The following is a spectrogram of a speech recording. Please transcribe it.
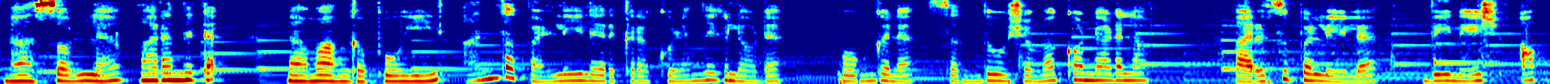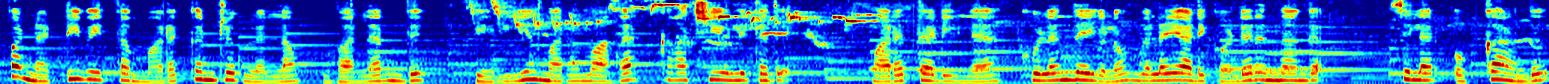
நான் சொல்ல மறந்துட்டேன். நாம அங்க போய் அந்த பள்ளியில இருக்கிற குழந்தைகளோட பொங்கலை சந்தோஷமா கொண்டாடலாம். அரசு பள்ளியில தினேஷ் அப்ப நட்டி வைத்த மரக்கன்றுகள் எல்லாம் வளர்ந்து பெரிய மரமாக காட்சியளித்தது. மரத்தடியில குழந்தைகளும் விளையாடி கொண்டு இருந்தாங்க சிலர் உட்கார்ந்து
